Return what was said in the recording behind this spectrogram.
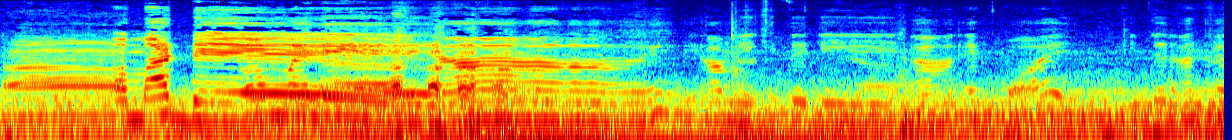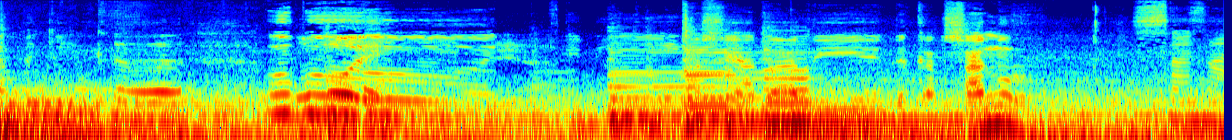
Ah, Om Ade. Om Mane. Ah, Ami kita di ah, airport. Kita akan pergi ke Ubud. Ubud. masih ada di dekat Sanur. Sana.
